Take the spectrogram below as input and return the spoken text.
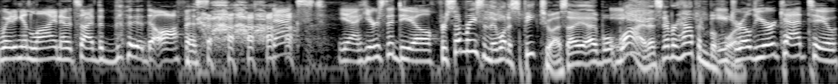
waiting in line outside the, the, the office. Next. Yeah, here's the deal. For some reason, they want to speak to us. I, I why? That's never happened before. You drilled your cat too.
